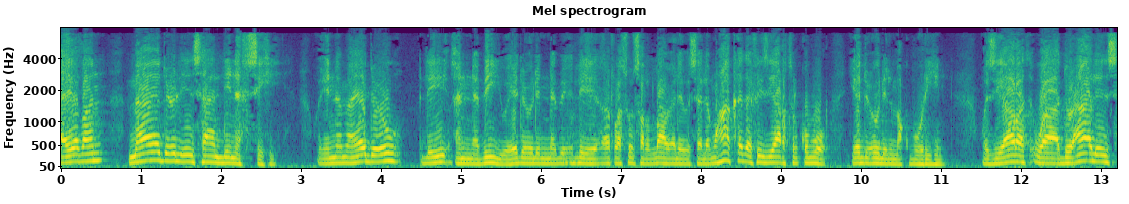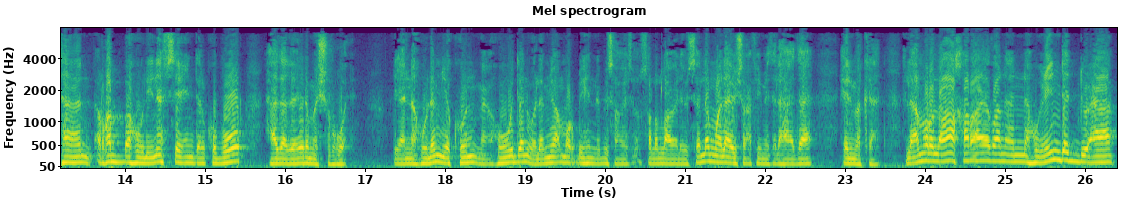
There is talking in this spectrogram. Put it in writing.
أيضا ما يدعو الإنسان لنفسه وإنما يدعو للنبي ويدعو للنبي للرسول صلى الله عليه وسلم. وهكذا في زيارة القبور يدعو للمقبورين. وزيارة ودعاء الإنسان ربه لنفسه عند القبور هذا غير مشروع لأنه لم يكن معهودا ولم يأمر به النبي صلى الله عليه وسلم ولا يشرع في مثل هذا المكان. الأمر الآخر أيضا أنه عند الدعاء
